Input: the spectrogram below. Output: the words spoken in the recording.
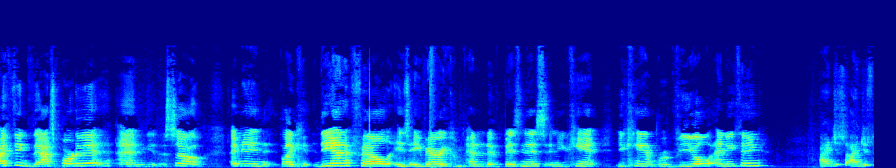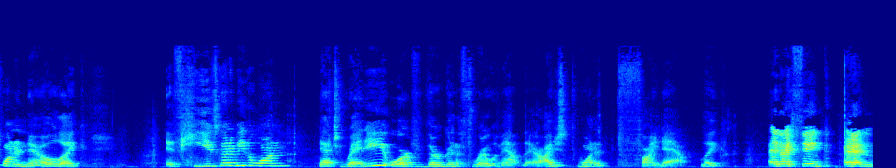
I think that's part of it, and so I mean, like the NFL is a very competitive business, and you can't you can't reveal anything. I just I just want to know like if he's gonna be the one that's ready or if they're gonna throw him out there. I just want to find out. Like And I think, and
